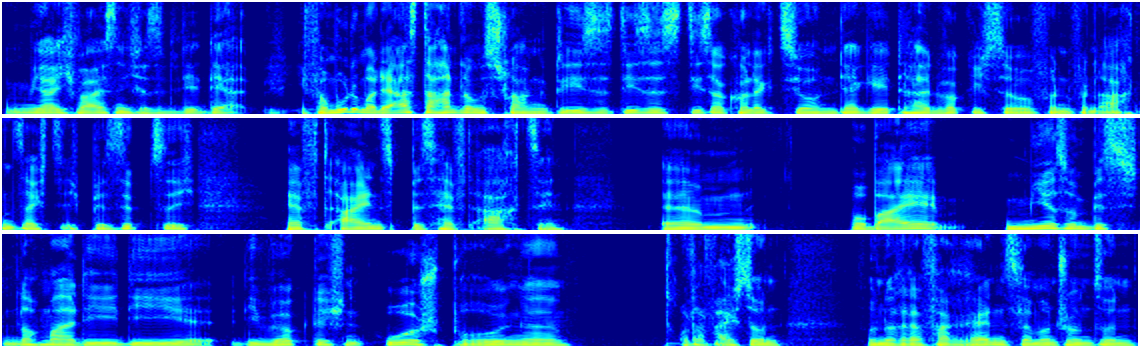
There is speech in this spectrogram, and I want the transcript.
ja, ich weiß nicht, also der, der, ich vermute mal, der erste Handlungsstrang dieses, dieses, dieser Kollektion, der geht halt wirklich so von, von 68 bis 70, Heft 1 bis Heft 18. Ähm, wobei mir so ein bisschen nochmal die, die, die wirklichen Ursprünge oder vielleicht so, ein, so eine Referenz, wenn man schon so ein,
